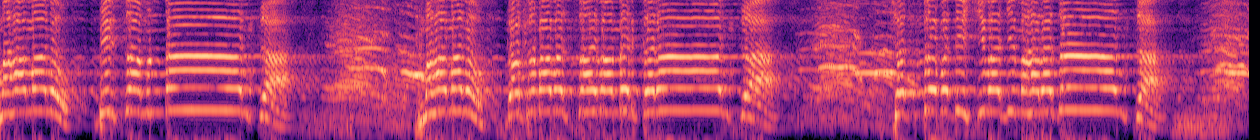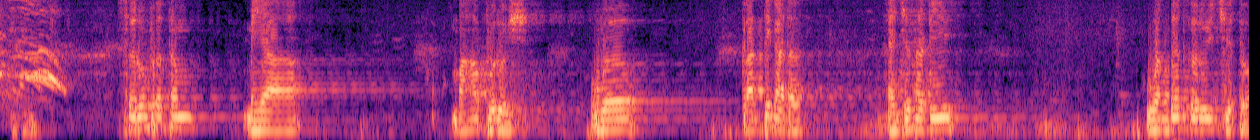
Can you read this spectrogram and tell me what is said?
महामानव बिरसा मुंडांचा. महामानव डॉक्टर बाबासाहेब आंबेडकरांचा. छत्रपती शिवाजी महाराजांचा. सर्वप्रथम मी या महापुरुष व क्रांतिकारक यांच्यासाठी वंदन करू इच्छितो.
